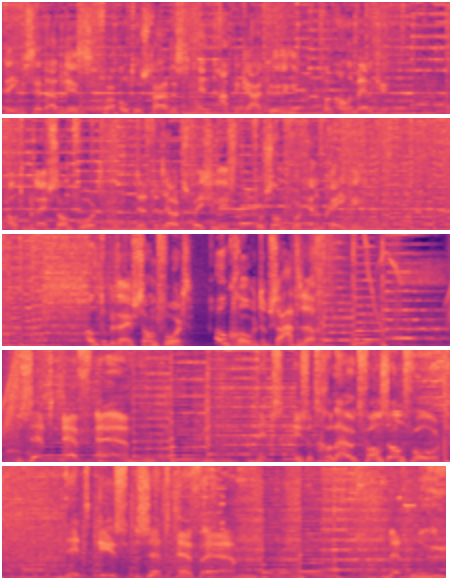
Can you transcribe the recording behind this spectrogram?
DWZ-adres voor autoschades en APK-keuringen van alle merken. Autobedrijf Zandvoort, de vertrouwde specialist voor Zandvoort en omgeving. Autobedrijf Zandvoort, ook geopend op zaterdag. ZFM. Dit is het geluid van Zandvoort. Dit is ZFM. Met nu.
